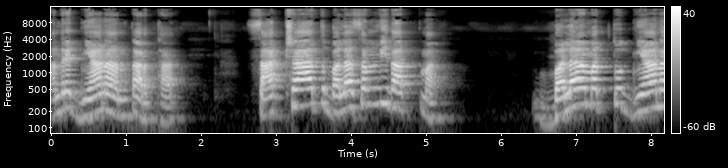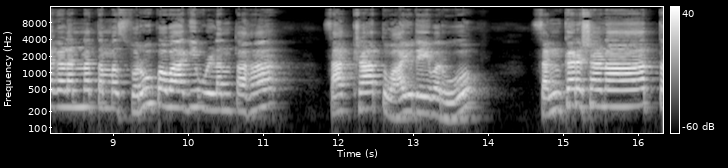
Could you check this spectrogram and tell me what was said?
ಅಂದ್ರೆ ಜ್ಞಾನ ಅಂತ ಅರ್ಥ. ಸಾಕ್ಷಾತ್ ಬಲ ಸಂವಿದಾತ್ಮ. ಬಲ ಮತ್ತು ಜ್ಞಾನಗಳನ್ನು ತಮ್ಮ ಸ್ವರೂಪವಾಗಿ ಉಳ್ಳಂತಹ ಸಾಕ್ಷಾತ್ ವಾಯುದೇವರು ಸಂಕರ್ಷಣಾತ್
